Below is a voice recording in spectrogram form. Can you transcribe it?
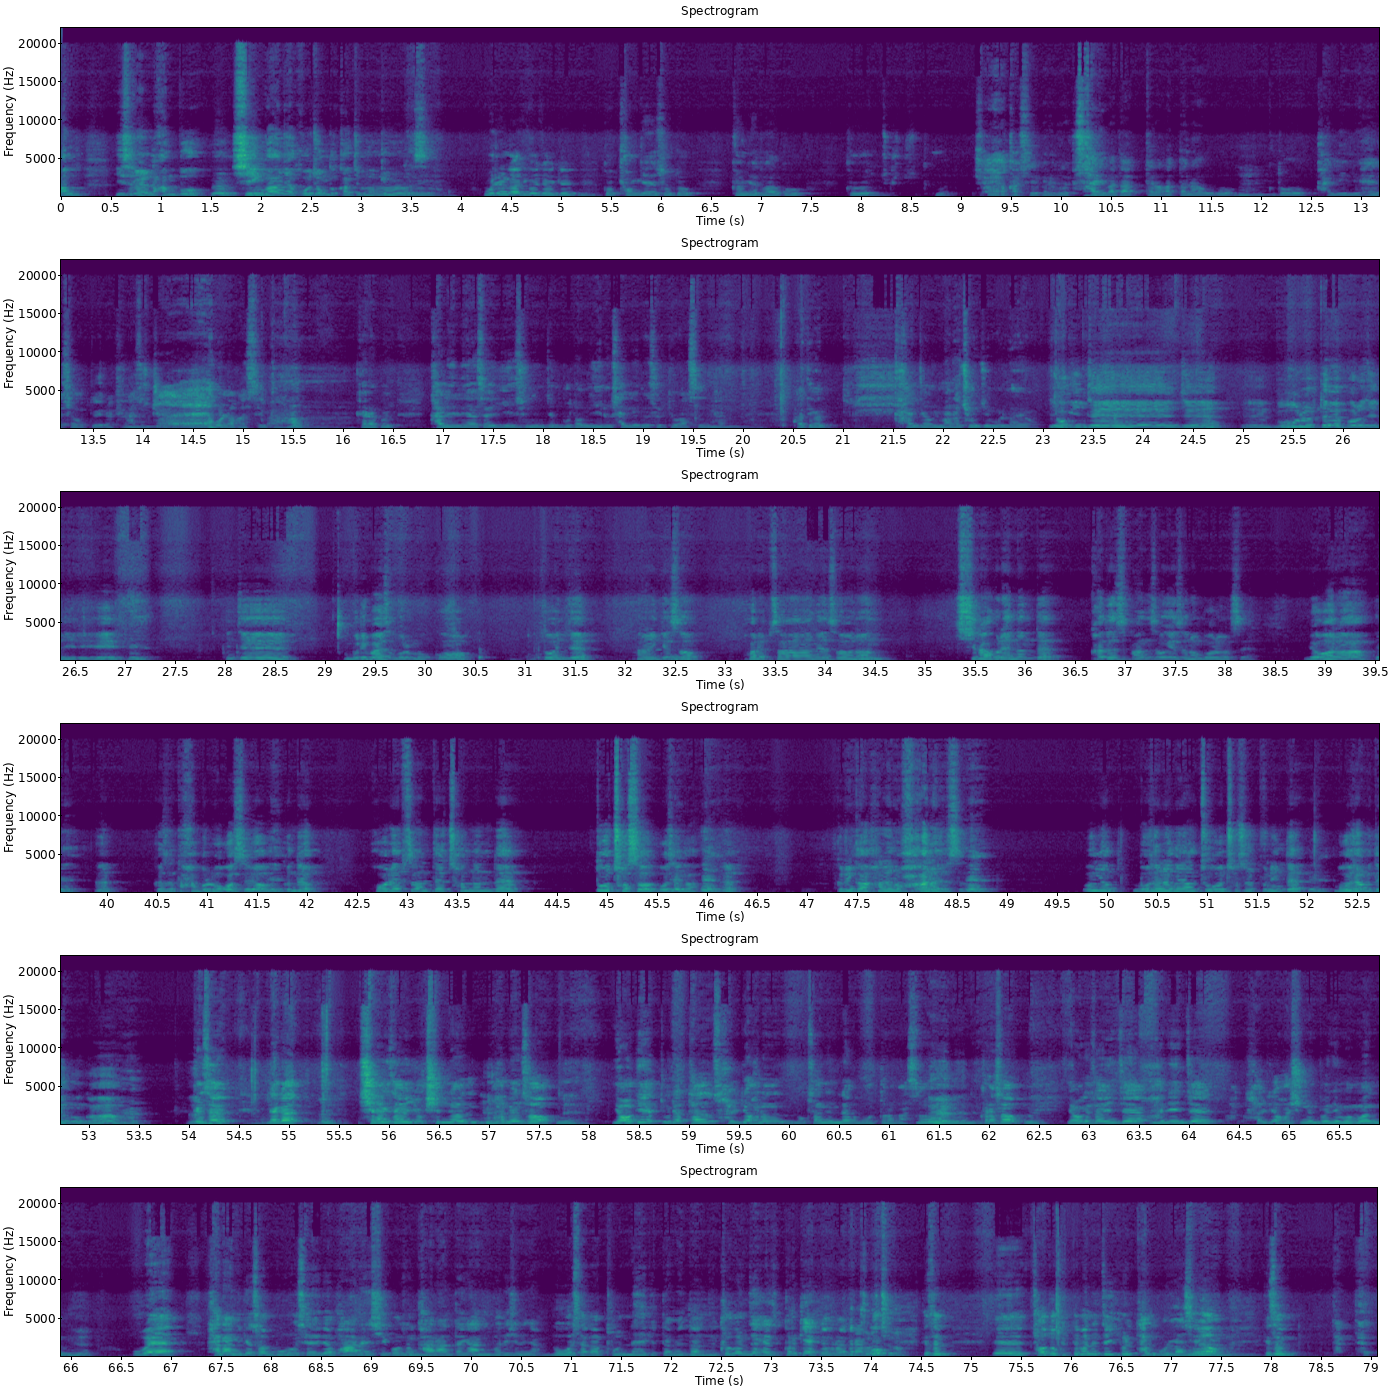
이스라엘 남부 응. 시인광야 그 정도까지밖에 못 응, 갔어. 응. 우리는 가지고 저기 그 경계에서도 경계도 하고 그쭉 갔어요. 그래서 사이바다 들어갔다 나오고 음. 또 갈릴리 해서 또 이렇게 가서 쭉 올라갔으니까. 아, 그래갖고 갈릴리에서 예수님 이제 무덤 예루살렘에서 이렇게 왔으니까. 하여튼 간게 얼마나 좋은지 몰라요. 여기 이제 이제 예, 물 때문에 벌어진 일이 이제 무리바에서 물을 먹고 또 이제 하나님께서 호렙산에서는 치라고 그랬는데 가데스 반석에서는 뭐라고 했어요? 명하라. 예. 어? 그래서 다 물 먹었어요. 네. 근데 호렙산 때 쳤는데 또 쳤어 모세가. 네. 어? 그러니까 하나님 화가 나셨어. 예. 어, 그냥 모세는 그냥 두 번 쳤을 뿐인데 네. 뭐가 잘못된 건가? 예. 그래서 내가 응. 신앙생활 60년 응. 하면서 네. 여기에 뚜렷한 설교하는 목사님 내가 못 들어봤어. 네네네. 그래서 네. 여기서 이제 흔히 이제 설교하시는 분이 보면 네. 왜 하나님께서 모세에게 화내시고서 가나안 땅에 안 버리시느냐 모세가 분내했기 때문에 음. 그걸 이제 해서 그렇게 해석을 하더라고 그렇죠. 그래서 예, 저도 그때만 이제 이걸 잘 몰랐어요 네, 네, 네. 그래서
